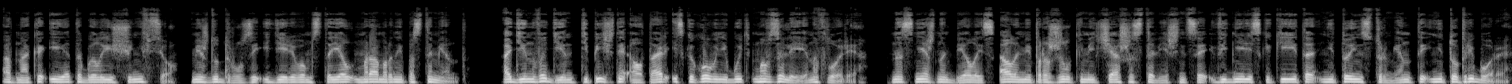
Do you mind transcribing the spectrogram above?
Однако и это было еще не все. Между Друзой и деревом стоял мраморный постамент. Один в один типичный алтарь из какого-нибудь мавзолея на флоре. На снежно-белой с алыми прожилками чаши столешницы виднелись какие-то не то инструменты, не то приборы.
